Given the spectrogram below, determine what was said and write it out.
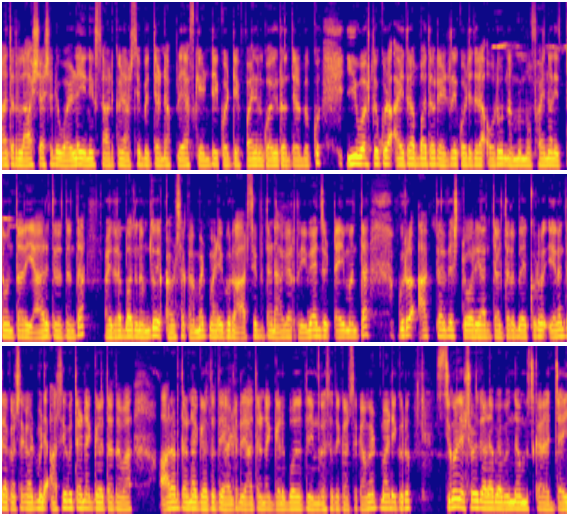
ಆ ಥರ ಲಾಸ್ಟ್ ಲಾಸ್ಟಲ್ಲಿ ಒಳ್ಳೆ ಇನ್ನಿಂಗ್ಸ್ ಆಡ್ಕೊಂಡು ಆರ್ ಸಿ ಬಿ ತಂಡ ಪ್ಲೇ ಆಫ್ಗೆ ಎಂಟ್ರಿ ಕೊಟ್ಟು ಫೈನಲ್ಗೆ ಹೋಗಿರೋ ಅಂತ ಹೇಳ್ಬೇಕು. ಈ ವರ್ಷ ಕೂಡ ಹೈದರಾಬಾದ್ ಅವರು ಎಂಟ್ರಿ ಕೊಟ್ಟಿದ್ದಾರೆ. ಅವರು ನಮ್ಮ ಫೈನಲ್ ಇತ್ತು ಅಂತಾರೆ ಯಾರು ರೀತಿ ಅಂತ ಹೈದರಾಬಾದ್ ನಮ್ಮದು ಕಮೆಂಟ್ಸ್ ಕಮೆಂಟ್ ಮಾಡಿ, ಗುರು ಆರ್ ಸಿ ಬಿ ತಂಡ ಆಗ ರಿವೆಂಜ್ ಟೈಮ್ ಅಂತ ಗುರು ಆಗ್ತಾ ಇದೆ ಸ್ಟೋರಿ ಅಂತ ಹೇಳ್ತಾರೆ ಬೇಕು ಏನಂತ ಕಮೆಂಟ್ಸ್ ಕಮೆಂಟ್ ಮಾಡಿ ಆರ್ ಸಿ ಬಿ ತಂಡ ಗೆಲ್ತಾ ಅಥವಾ ಆರ್ ಆರ್ ತಂಡ ಗೆಲ್ತದೆ ಎರಡರಲ್ಲಿ ಯಾವ ತಂಡ ಗೆಲ್ಬೋದು ಅಂತ ನಿಮ್ಗೆ ಸತ ಕಮೆಂಟ್ಸ್ ಕಮೆಂಟ್ ಮಾಡಿ, ಗುರು. ಸಿಗೋದು ಎಷ್ಟು ಟಾಟಾ ಬಾಯ್ ಬಂದು, ನಮಸ್ಕಾರ. ಜೈ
